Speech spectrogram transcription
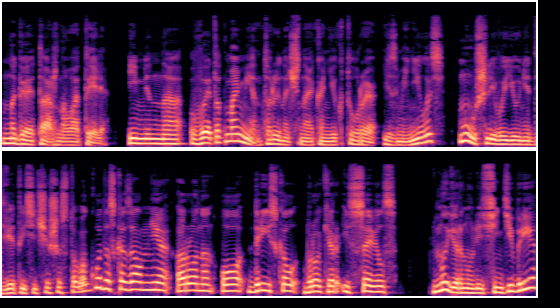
многоэтажного отеля. Именно в этот момент рыночная конъюнктура изменилась. Мы ушли в июне 2006 года, сказал мне Ронан О. Дрискл, брокер из Севилс. Мы вернулись в сентябре,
